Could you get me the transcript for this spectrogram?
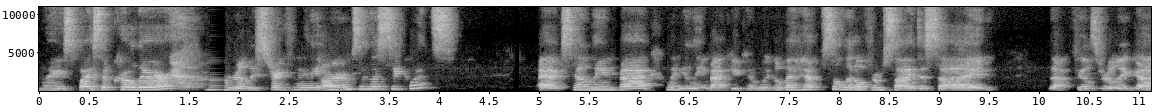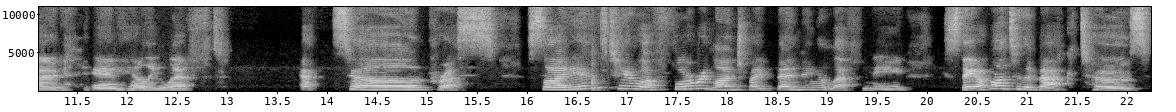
Nice bicep curl there. Really strengthening the arms in this sequence. Exhale, lean back. When you lean back, you can wiggle the hips a little from side to side. That feels really good. Inhaling, lift. Exhale, press. Slide into a forward lunge by bending the left knee. Stay up onto the back toes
